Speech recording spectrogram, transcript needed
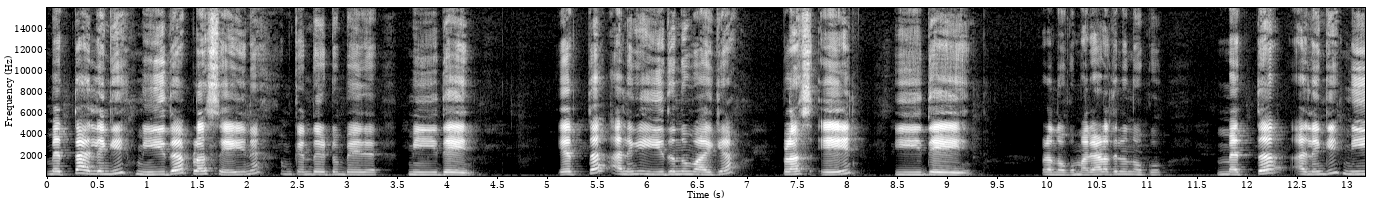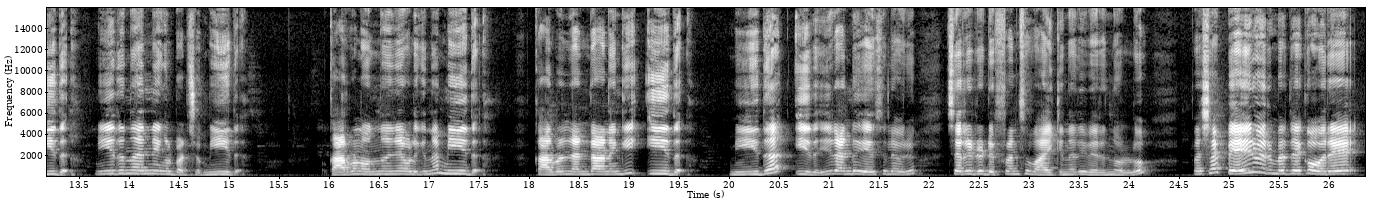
മെത്ത അല്ലെങ്കിൽ മീത് പ്ലസ് എയിന് നമുക്ക് എന്ത് കിട്ടും പേര്? മീതേൻ. എത്ത് അല്ലെങ്കിൽ ഈതെന്നും വായിക്കാം. Plus ane ethane. ഇവിടെ നോക്കൂ മലയാളത്തിൽ നോക്കൂ. മെത്ത് അല്ലെങ്കിൽ മീത്. മീത് എന്ന് തന്നെ നിങ്ങൾ പഠിച്ചോ? മീത്. കാർബൺ ഒന്നിനെ വിളിക്കുന്ന മീത്. കാർബൺ രണ്ടാണെങ്കിൽ ഈദ് മീത് ഈദ് ഈ രണ്ട് കേസിലെ ഒരു ചെറിയൊരു ഡിഫറൻസ് വായിക്കുന്നത് വരുന്നുള്ളൂ. പക്ഷേ പേര് വരുമ്പോഴത്തേക്ക് ഒരേ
